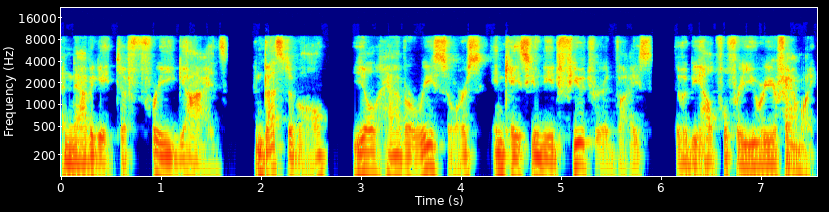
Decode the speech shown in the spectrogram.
and navigate to free guides. And best of all, you'll have a resource in case you need future advice that would be helpful for you or your family.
